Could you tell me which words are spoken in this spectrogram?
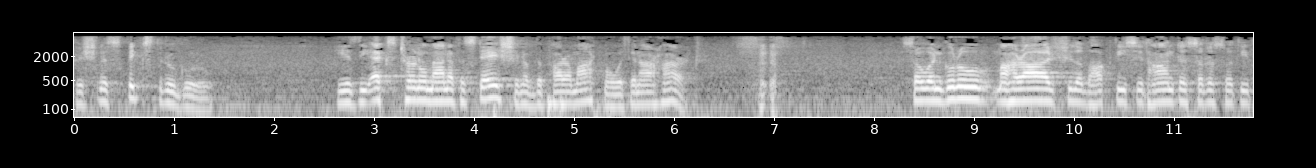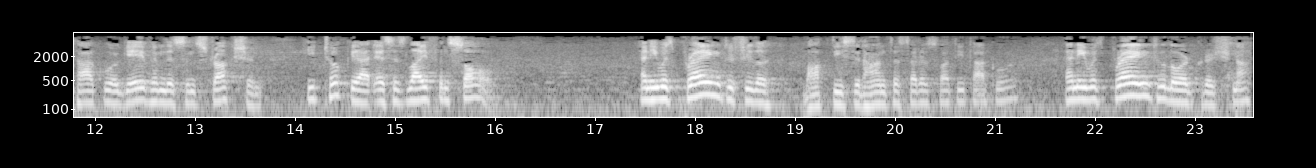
Krishna speaks through Guru. He is the external manifestation of the Paramatma within our heart. So when Guru Maharaj Srila Bhakti Siddhanta Saraswati Thakur gave him this instruction, he took that as his life and soul. And he was praying to Srila Bhakti Siddhanta Saraswati Thakur. And he was praying to Lord Krishna,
